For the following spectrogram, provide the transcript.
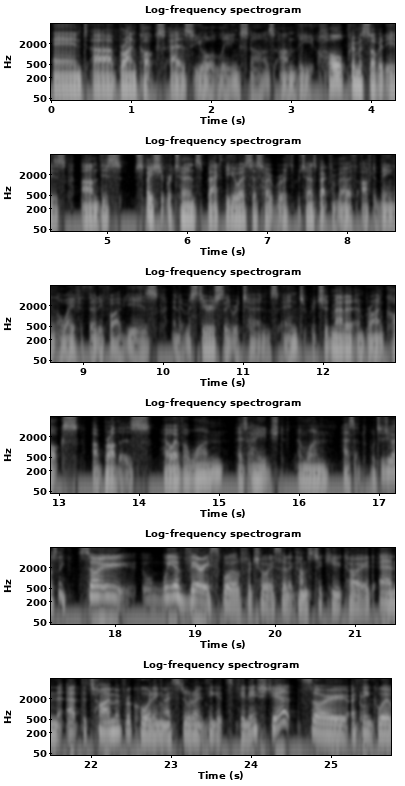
and uh, Brian Cox as your leading stars. Um, the whole premise of it is um, this spaceship returns back. The USS Hope returns back from Earth after being away for 35 years, and it mysteriously returns. And Richard Madden and Brian Cox are brothers. However, one has aged and one hasn't. What did you guys think? So we are very spoiled for choice when it comes to Q code, and at the time of recording, I still don't think it's finished yet. So I think we're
